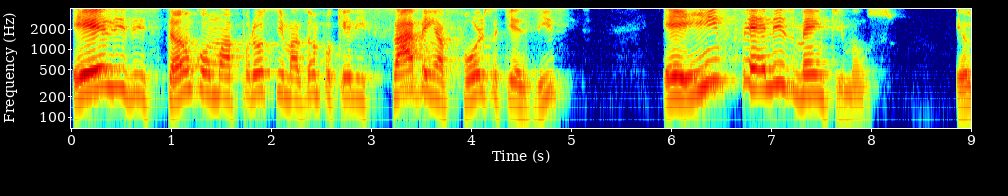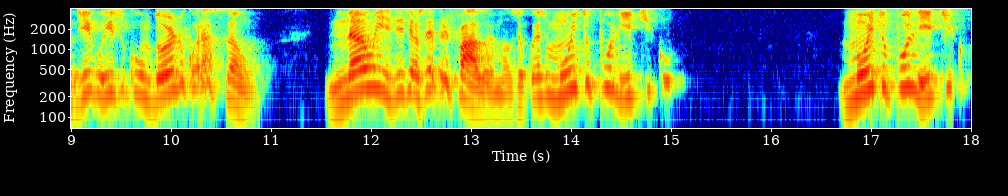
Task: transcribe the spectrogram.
eles estão com uma aproximação porque eles sabem a força que existe e, infelizmente, irmãos, eu digo isso com dor no coração. Não existe, eu sempre falo, irmãos, eu conheço muito político, muito político,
